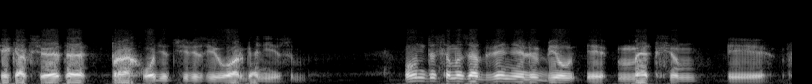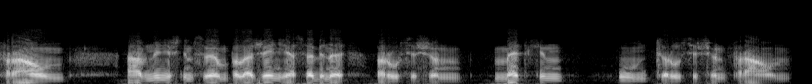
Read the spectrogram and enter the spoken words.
и как все это проходит через его организм. Он до самозабвения любил и Метхен, и Фраун, а в нынешнем своем положении особенно Руссischen Метхен und Russischen Фраун.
